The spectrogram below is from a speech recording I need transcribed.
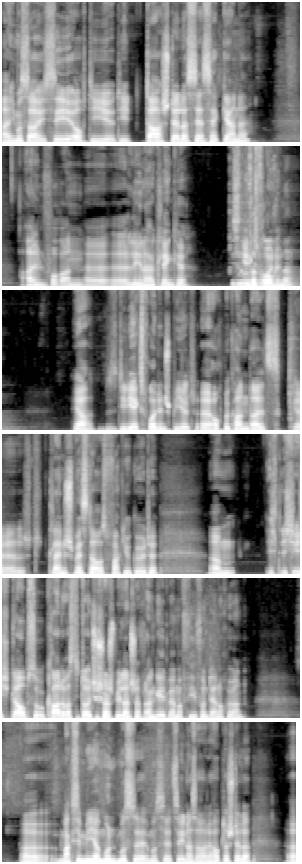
Aber ich muss sagen, ich sehe auch die, die Darsteller sehr, sehr gerne. Allen voran äh, äh, Lena Klenke. Die sind Die unverbraucht, Ex-Freundin. ne? Ja, die die Ex-Freundin spielt, äh, auch bekannt als äh, kleine Schwester aus Fuck You Goethe. Ähm, ich ich, ich glaube so, gerade was die deutsche Schauspiellandschaft angeht, werden wir viel von der noch hören. Äh, Maximilian Mund musste, musste jetzt sehen, also der Hauptdarsteller, äh,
